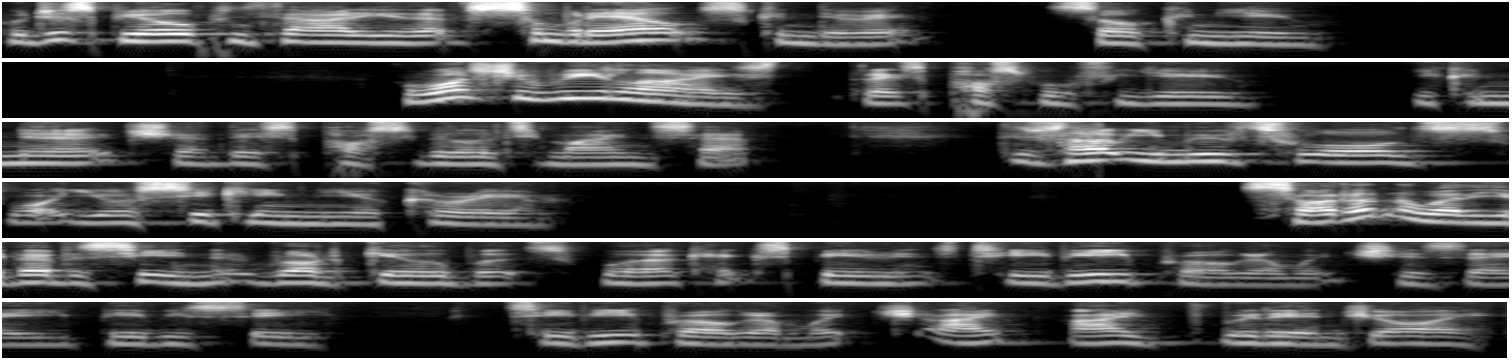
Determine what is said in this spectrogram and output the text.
but just be open to the idea that if somebody else can do it, so can you. And once you realize that it's possible for you, you can nurture this possibility mindset. This will help you move towards what you're seeking in your career. So I don't know whether you've ever seen Rhod Gilbert's Work Experience TV program, which is a BBC TV program, which I, I really enjoy.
